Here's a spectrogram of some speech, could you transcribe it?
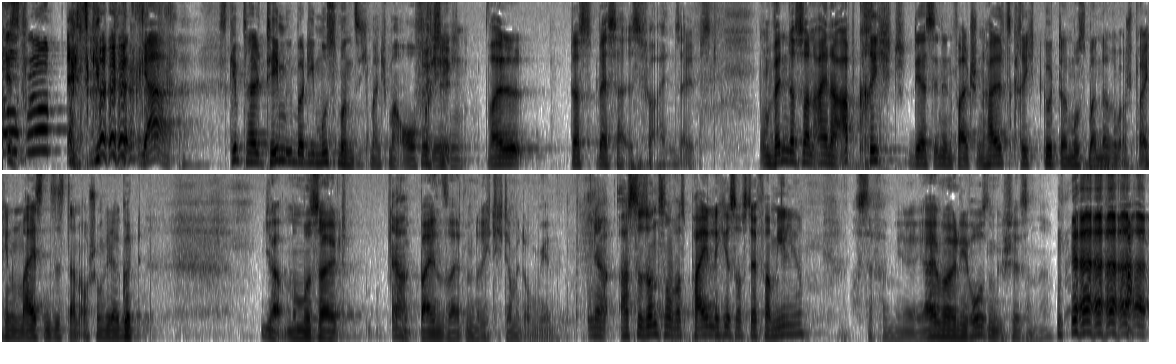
es, es, aufhören? Es gibt, ja, es gibt halt Themen, über die muss man sich manchmal aufregen, Richtig. weil das besser ist für einen selbst. Und wenn das dann einer abkriegt, der es in den falschen Hals kriegt, gut, dann muss man darüber sprechen und meistens ist dann auch schon wieder gut. Ja, man muss halt Ja. mit beiden Seiten richtig damit umgehen. Ja, hast du sonst noch was Peinliches aus der Familie? Aus der Familie. Ja, immer in die Hosen geschissen. Ne?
